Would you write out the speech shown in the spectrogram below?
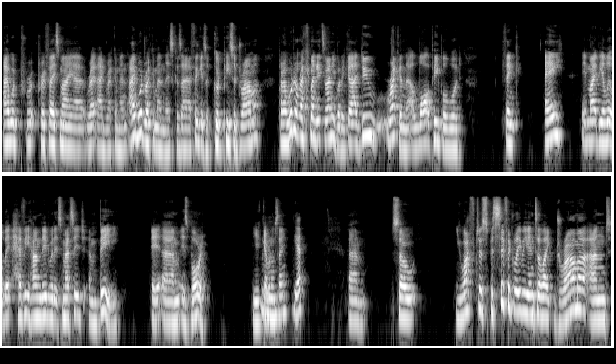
I would pr- preface my uh, re- I'd recommend I would recommend this because I, I think it's a good piece of drama, but I wouldn't recommend it to anybody. 'cause I do reckon that a lot of people would think a it might be a little bit heavy-handed with its message, and b it um, is boring. You get what I'm saying? Yep. Um, so you have to specifically be into like drama and,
